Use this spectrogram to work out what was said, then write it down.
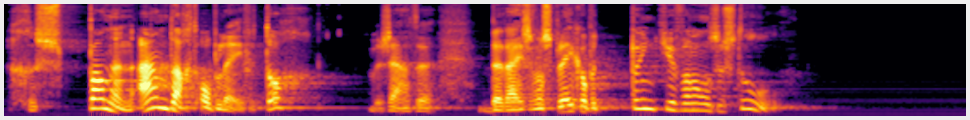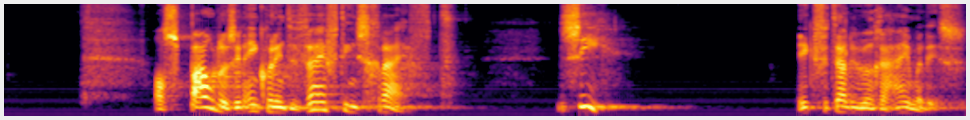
gespannen aandacht oplevert, toch? We zaten bij wijze van spreken op het puntje van onze stoel. Als Paulus in 1 Korinthe 15 schrijft, zie, ik vertel u een geheimenis,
